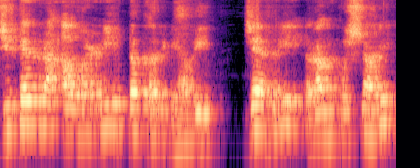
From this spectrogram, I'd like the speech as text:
जितेंद्र आव्हाडनी दखल घ्यावी. जय हरी रामकृष्ण हरी.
